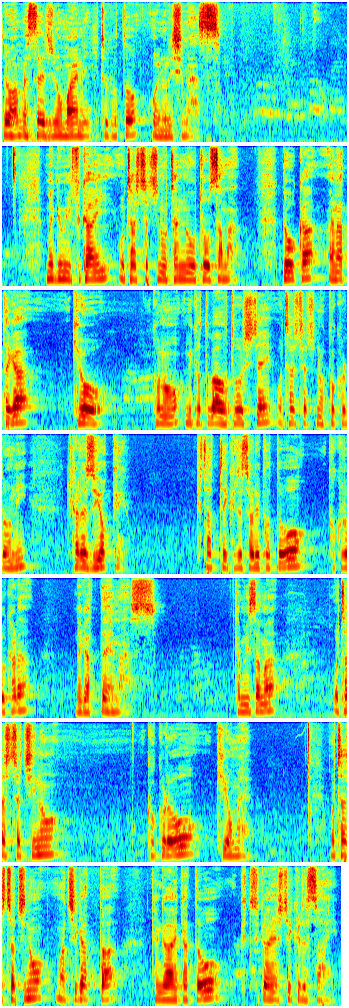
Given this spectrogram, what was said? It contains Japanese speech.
ではメッセージの前に一言お祈りします。恵み深い私たちの天皇お父様どうかあなたが今日この御言葉を通して私たちの心に力強く語ってくださることを心から願っています。神様私たちの心を清め私たちの間違った考え方を覆してください。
